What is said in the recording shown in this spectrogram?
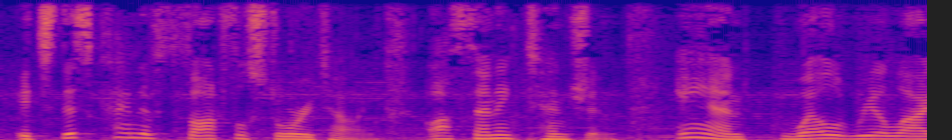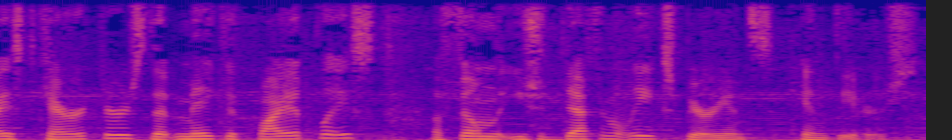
It's this kind of thoughtful storytelling, authentic tension, and well realized characters that make A Quiet Place a film that you should definitely experience in theaters.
